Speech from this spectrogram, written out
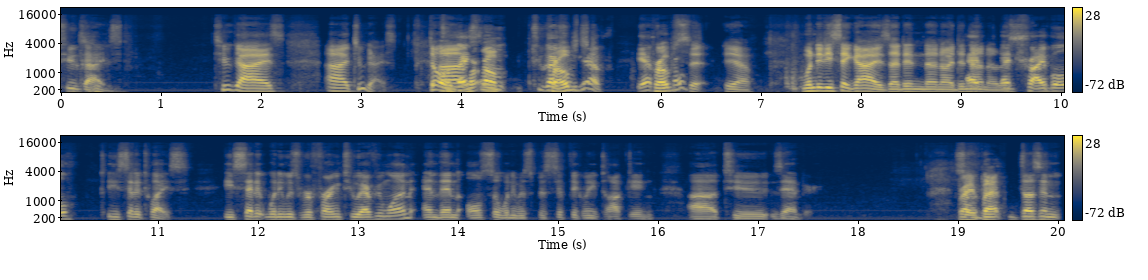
two guys, two guys, uh, two guys. Oh, uh, from, two guys probes? From Jeff. Yeah, probes. probes. Yeah. When did he say guys? I didn't know. No, I did at, not know this. At tribal, he said it twice. He said it when he was referring to everyone, and then also when he was specifically talking uh, to Xander. So right, but that doesn't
